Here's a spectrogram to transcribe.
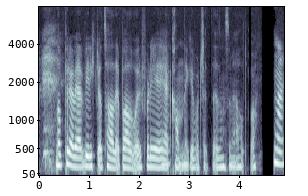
nå prøver jeg virkelig å ta det på alvor, fordi jeg kan ikke fortsette sånn som jeg har holdt på. Nei.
